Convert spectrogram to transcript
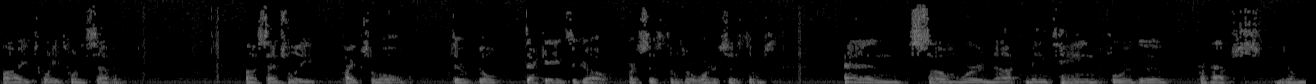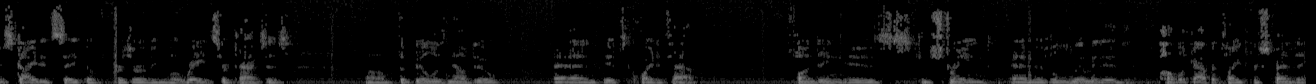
By 2027. Uh, essentially, pipes are old. They were built decades ago, our systems, our water systems. and some were not maintained for the perhaps you know misguided sake of preserving low rates or taxes. Um, the bill is now due, and it's quite a tab. Funding is constrained, and there's a limited public appetite for spending.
